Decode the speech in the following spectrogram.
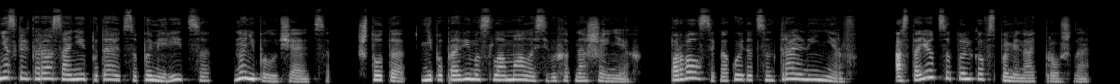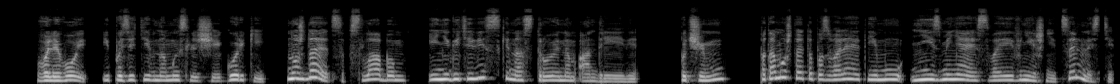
Несколько раз они пытаются помириться, но не получается. Что-то непоправимо сломалось в их отношениях. Порвался какой-то центральный нерв. Остается только вспоминать прошлое. Волевой и позитивно мыслящий Горький нуждается в слабом и негативистски настроенном Андрееве. Почему? Потому что это позволяет ему, не изменяя своей внешней цельности,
